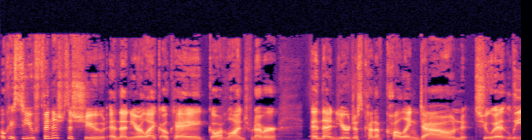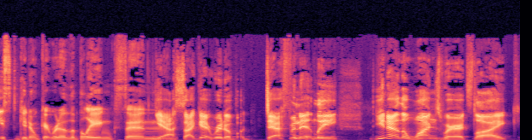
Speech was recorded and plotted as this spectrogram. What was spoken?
Okay, so you finish the shoot and then you're like, okay, go have lunch, whatever and then you're just kind of culling down to at least you know get rid of the blinks and yeah so i get rid of definitely you know the ones where it's like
